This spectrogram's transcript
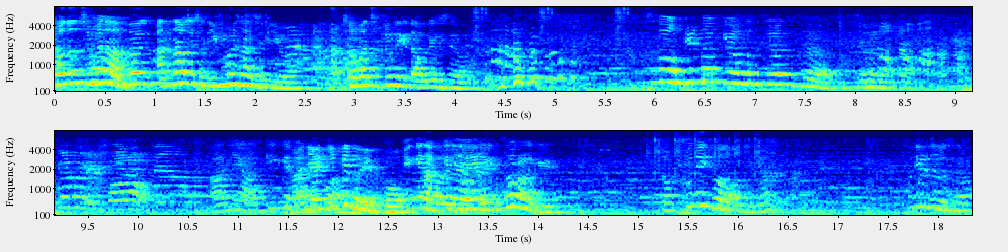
저는 주변에 안, 나- 안 나오게 전 인물 사진이요. 저만 집중되게 나오게 해주세요. 스노우 필터 끼워서 찍어주세요. 아니야 끼게 아니야, 끼게 더 예뻐. 끼게 낫긴 해. 냉철하게. 저 푸디 좋아하거든요. 푸디를 주세요.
